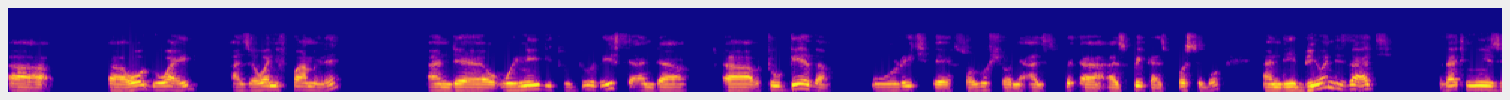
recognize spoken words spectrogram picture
uh, uh, worldwide as one family, and uh, we need to do this, and uh, uh, together we'll reach the solution as as quick as possible. And beyond that, that means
